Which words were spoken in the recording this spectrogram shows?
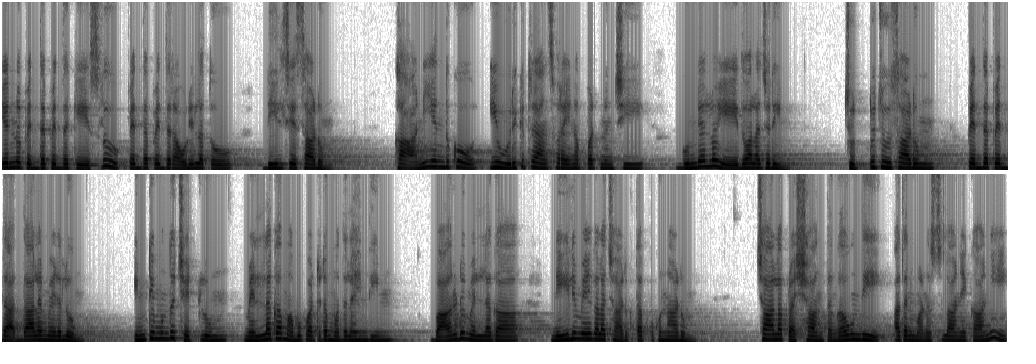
ఎన్నో పెద్ద పెద్ద కేసులు పెద్ద పెద్ద రౌడీలతో డీల్ చేశాడు. కానీ ఎందుకో ఈ ఊరికి ట్రాన్స్ఫర్ అయినప్పటి నుంచి గుండెల్లో ఏదో అలజడి. చుట్టూ చూశాడు. పెద్ద పెద్ద అద్దాల మేడలు ఇంటి ముందు చెట్లు మెల్లగా మబ్బు పట్టడం మొదలైంది. బాణుడు మెల్లగా నీలిమేఘల చాటుకు తప్పుకున్నాడు. చాలా ప్రశాంతంగా ఉంది అతని మనస్సులానే కానీ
